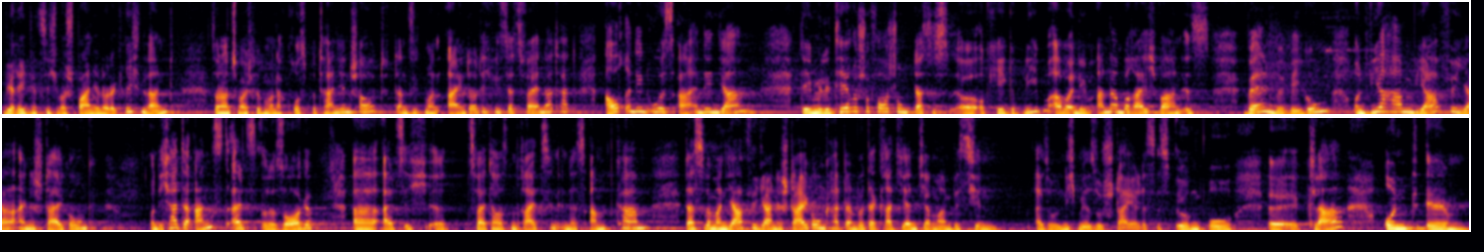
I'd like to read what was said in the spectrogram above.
Wir reden jetzt nicht über Spanien oder Griechenland, sondern zum Beispiel, wenn man nach Großbritannien schaut, dann sieht man eindeutig, wie sich das verändert hat. Auch in den USA in den Jahren. Die militärische Forschung, das ist äh, okay geblieben, aber in dem anderen Bereich waren es Wellenbewegungen. Und wir haben Jahr für Jahr eine Steigerung. Und ich hatte Angst als, oder Sorge, äh, als ich äh, 2013 in das Amt kam, dass wenn man Jahr für Jahr eine Steigerung hat, dann wird der Gradient ja mal ein bisschen also nicht mehr so steil. Das ist irgendwo äh, klar. Und ähm,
